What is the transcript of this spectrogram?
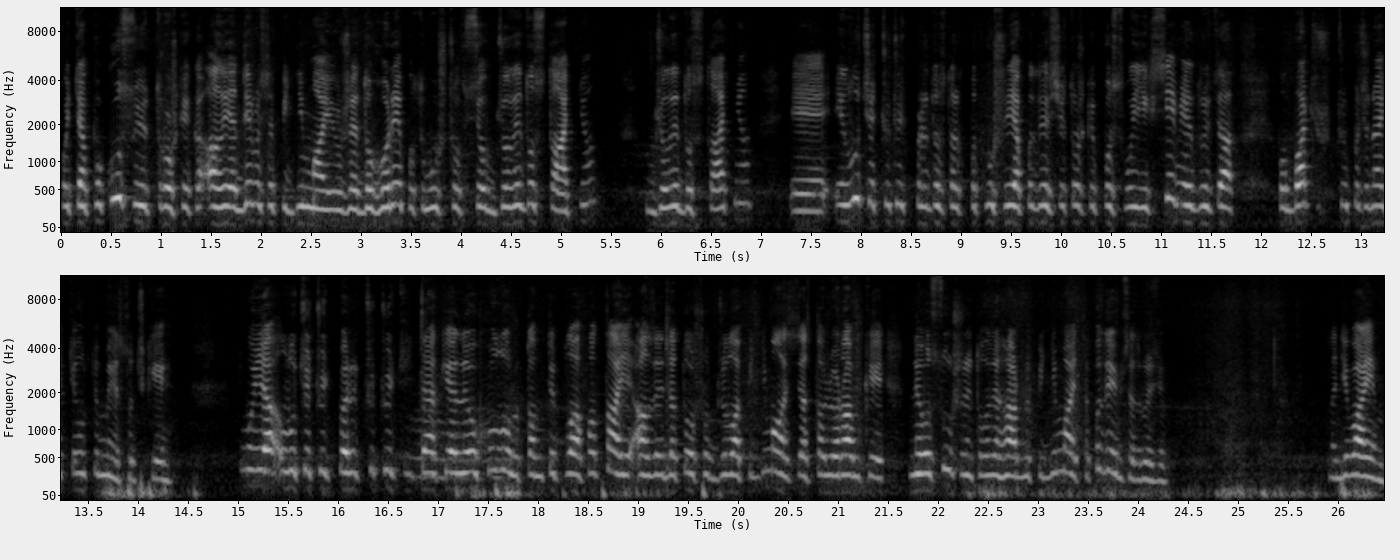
Хоча покусую трошки, але я дивлюся, піднімаю вже догори, тому що все, бджоли достатньо. Бджоли достатньо. Е, і лучше чуть-чуть предострах, тому що я подивився трошки по своїх сім'ях, друзі, побачу, що починають тягнути мисочки. Тому я лучше чуть перед чуть-чуть, так я не охолоджу, там тепла хватає, але для того, щоб бджола піднімалася, я ставлю рамки не осушені, то вони гарно піднімаються. Подивимося, друзі. Надіваємо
